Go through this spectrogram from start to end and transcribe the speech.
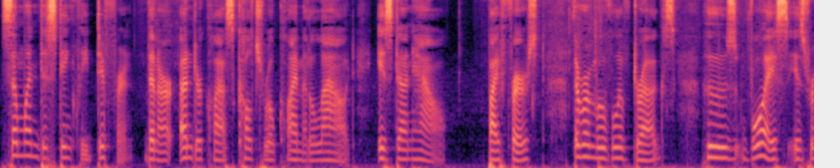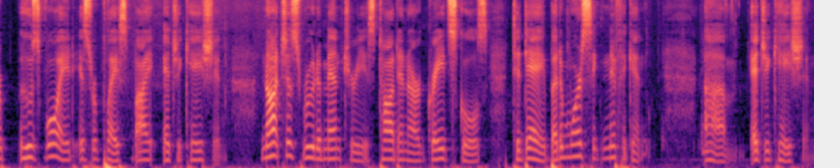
someone distinctly different than our underclass cultural climate allowed, is done how? By first, the removal of drugs, whose voice is re- whose void is replaced by education not just rudimentaries taught in our grade schools today, but a more significant um, education,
